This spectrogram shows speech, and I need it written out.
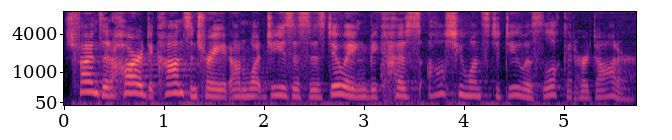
She finds it hard to concentrate on what Jesus is doing because all she wants to do is look at her daughter.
